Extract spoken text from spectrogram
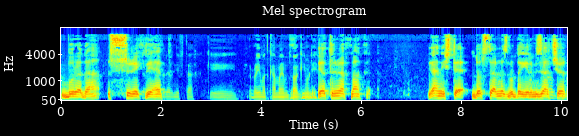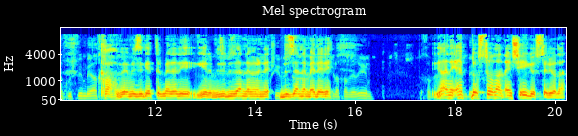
burada sürekli hep yatırım yapmak yani işte dostlarımız burada yerimizi açıyor. Kahvemizi getirmeleri, yerimizi düzenlemeleri, düzenlemeleri yani hep dostu olan en şeyi gösteriyorlar.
